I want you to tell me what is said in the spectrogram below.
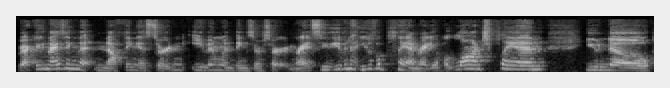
recognizing that nothing is certain even when things are certain right? So you even you have a plan right? You have a launch plan. You know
